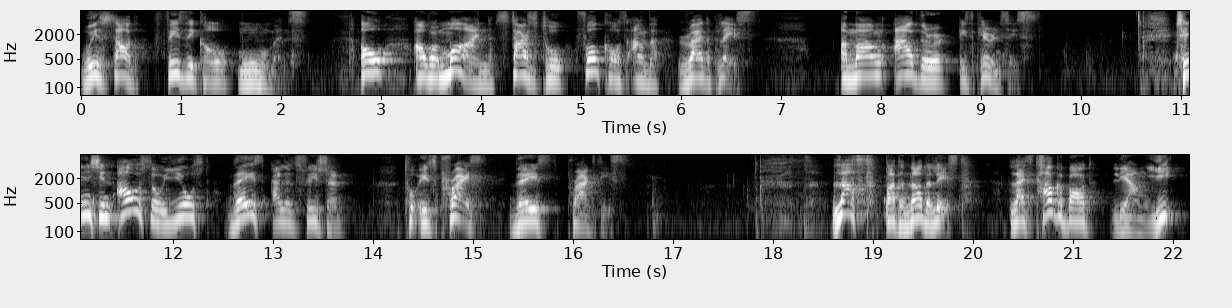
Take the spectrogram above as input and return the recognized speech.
without physical movements, or our mind starts to focus on the right place, among other experiences. Chen Xin also used this illustration to express this practice. Last but not least, let's talk about Liang Yi.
